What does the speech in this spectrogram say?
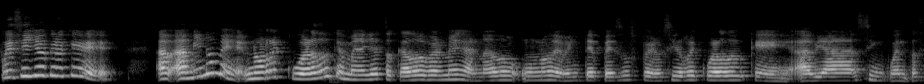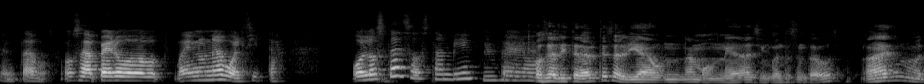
pues sí, yo creo que a, a, mí no me, no recuerdo que me haya tocado haberme ganado uno de 20 pesos, pero sí recuerdo que había 50 centavos. O sea, pero en una bolsita. O los tazos también. pero... O sea, literal te salía una moneda de 50 centavos. Ah, eso no me,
